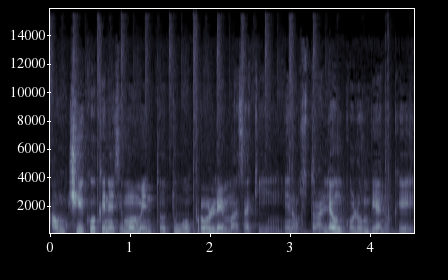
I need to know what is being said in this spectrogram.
a un chico que en ese momento tuvo problemas aquí en Australia, un colombiano que,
